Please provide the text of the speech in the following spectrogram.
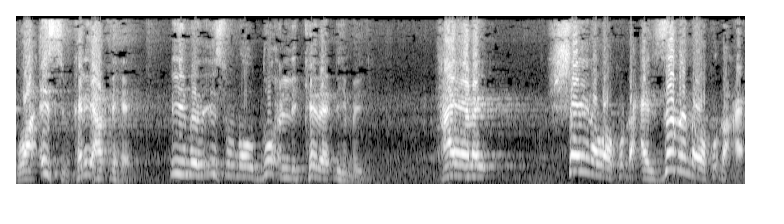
waa ism kaliya had dhehe dhihi maydo ismu mawduuc likadaa dhihi maydo. Maxaa yeelay shayna waa ku dhacay zamanna waa ku dhacay.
